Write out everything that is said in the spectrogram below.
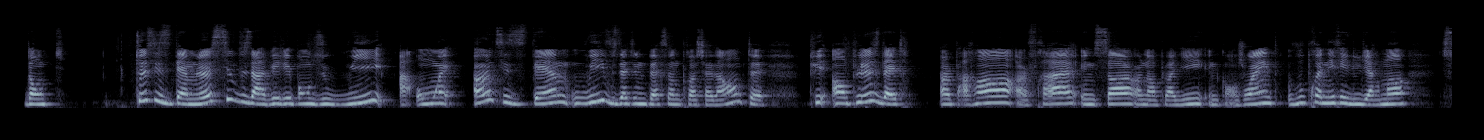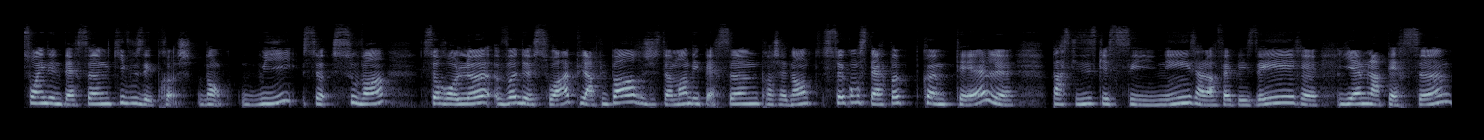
Donc, tous ces items-là, si vous avez répondu oui à au moins un de ces items, oui, vous êtes une personne proche. Puis, en plus d'être un parent, un frère, une sœur, un employé, une conjointe, vous prenez régulièrement soin d'une personne qui vous est proche. Donc oui, ce, souvent, ce rôle-là va de soi, puis la plupart justement des personnes proches se considèrent pas comme telles parce qu'ils disent que c'est né, ça leur fait plaisir, euh, ils aiment la personne,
